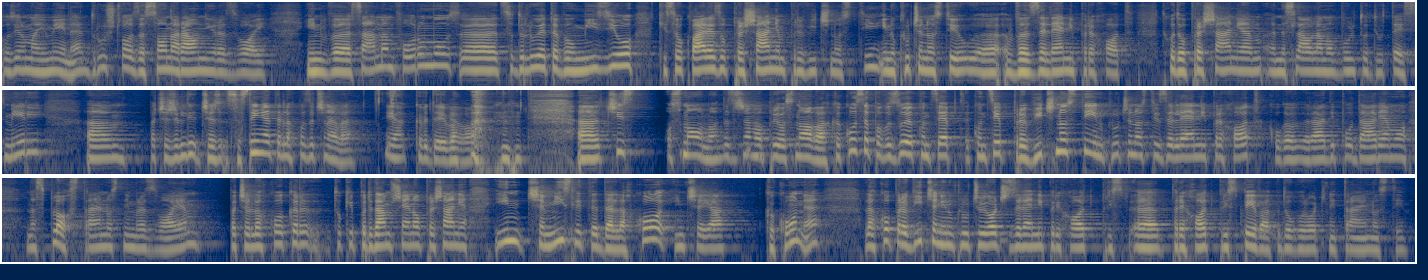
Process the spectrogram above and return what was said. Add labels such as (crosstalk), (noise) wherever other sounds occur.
oziroma ime, Društvo za sonaravni razvoj. In v samem forumu sodelujete v omizju, ki se ukvarja z vprašanjem pravičnosti in vključenosti v zeleni prehod. Tako da vprašanja naslavljamo bolj tudi v tej smeri. Pa če želi, če se strinjate, lahko začneva. Ja, kar deva. (laughs) Čisto osnovno, da začnemo pri osnovah. Kako se povezuje koncept, koncept pravičnosti in vključenosti v zeleni prehod, ko ga radi poudarjamo, nasploh s trajnostnim razvojem? Pa če lahko kar tukaj predam še eno vprašanje. In če mislite, da lahko, in če ja, kako ne, lahko pravičen in vključujoč zeleni prihod, pris, eh, prehod prispeva k dolgoročni trajnosti?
